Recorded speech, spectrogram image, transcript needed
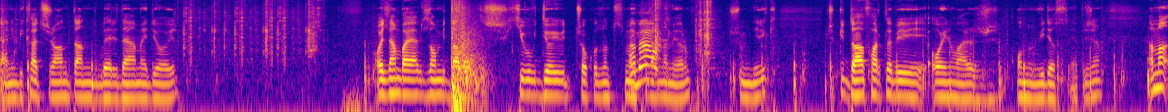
Yani birkaç round'dan beri devam ediyor oyun. O yüzden bayağı bir zombi dalaktır. Ki bu videoyu çok uzun tutmayı planlamıyorum. Şimdilik. Çünkü daha farklı bir oyun var. Onun videosu yapacağım. Ama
